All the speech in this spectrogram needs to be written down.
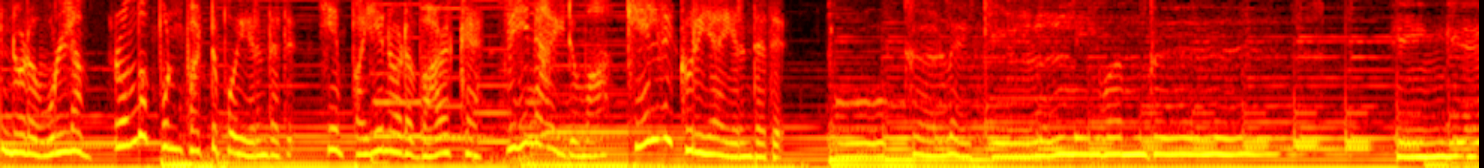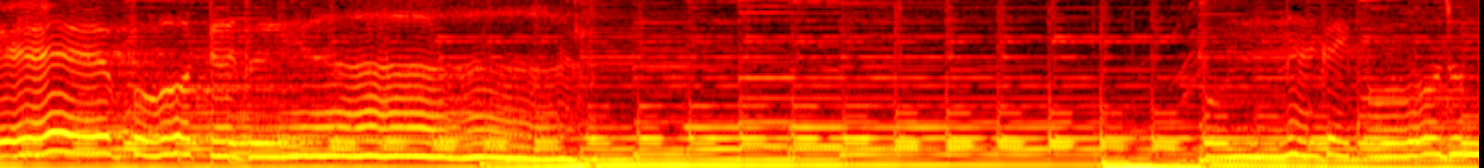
என்னோட உள்ளம் ரொம்ப புண்பட்டு போய் இருந்தது என் பையனோட வாழ்க்கை வீணாயிடுமா? கேள்விக்குறியா இருந்தது. பூக்களை கிள்ளி வந்து இங்கே போட்டது யார்? புன்னகை போதும்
